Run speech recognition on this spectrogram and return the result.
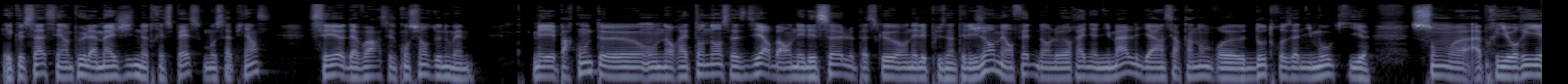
et que ça c'est un peu la magie de notre espèce, Homo sapiens c'est euh, d'avoir cette conscience de nous-mêmes. Mais par contre, euh, on aurait tendance à se dire, bah, on est les seuls parce qu'on est les plus intelligents. Mais en fait, dans le règne animal, il y a un certain nombre d'autres animaux qui sont a priori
